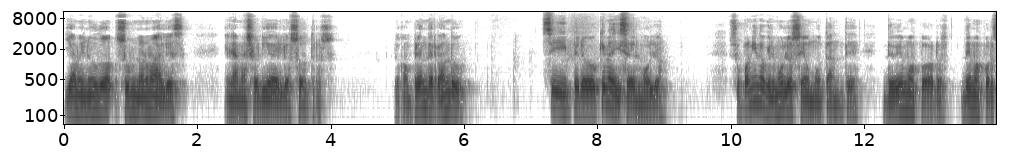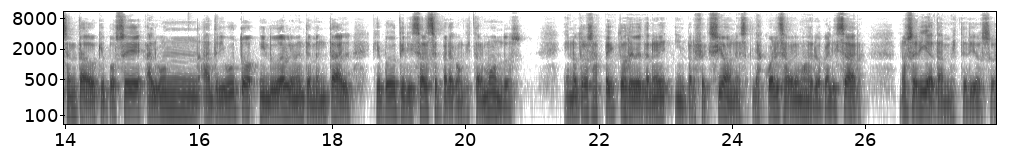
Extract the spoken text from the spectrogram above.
y a menudo subnormales en la mayoría de los otros. ¿Lo comprende, Randu? Sí, pero ¿qué me dice del mulo? Suponiendo que el mulo sea un mutante, debemos por, demos por sentado que posee algún atributo indudablemente mental que puede utilizarse para conquistar mundos. En otros aspectos debe tener imperfecciones, las cuales sabremos de localizar. No sería tan misterioso,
